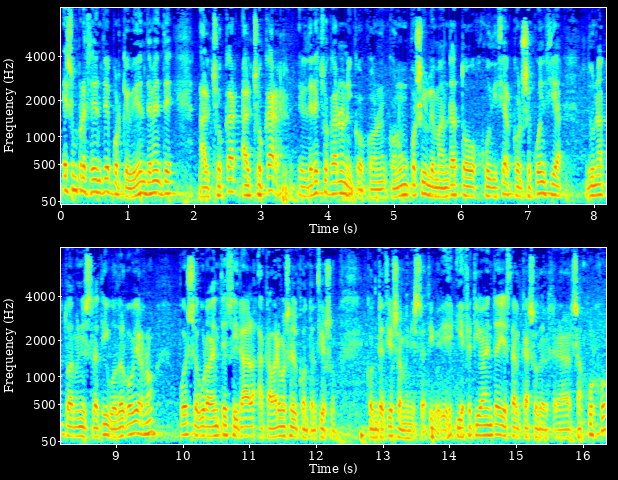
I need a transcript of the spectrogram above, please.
Es un precedente porque evidentemente al chocar, al chocar el derecho canónico con, con un posible mandato judicial consecuencia de un acto administrativo del gobierno, pues seguramente se irá, acabaremos en el contencioso, contencioso administrativo. Y, efectivamente ahí está el caso del general Sanjurjo,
